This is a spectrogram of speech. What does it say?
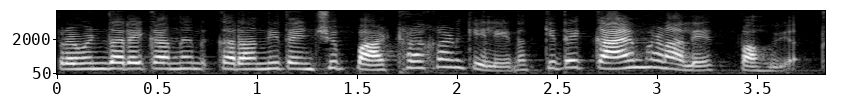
प्रवीण दरेकरांनी त्यांची पाठराखण केली नक्की ते काय म्हणाले पाहूयात.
